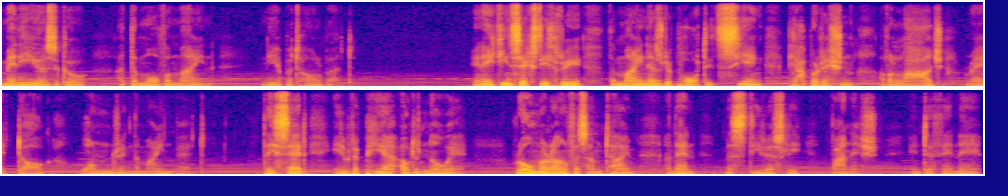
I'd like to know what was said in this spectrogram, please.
many years ago at the Morfa mine near Talbot. In 1863, the miners reported seeing the apparition of a large red dog wandering the mine pit. They said it would appear out of nowhere roam around for some time, and then mysteriously vanish into thin air,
